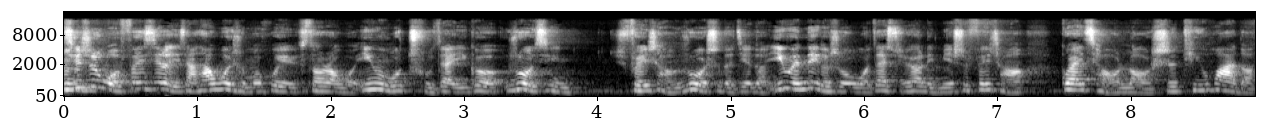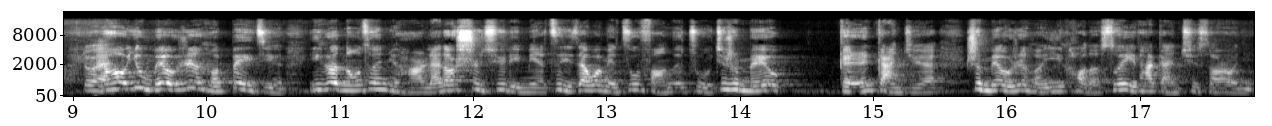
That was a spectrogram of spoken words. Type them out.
其实我分析了一下，他为什么会骚扰我，因为我处在一个弱性非常弱势的阶段，因为那个时候我在学校里面是非常乖巧、老实、听话的，对然后又没有任何背景，一个农村女孩来到市区里面，自己在外面租房子住，就是没有给人感觉是没有任何依靠的，所以她敢去骚扰你。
